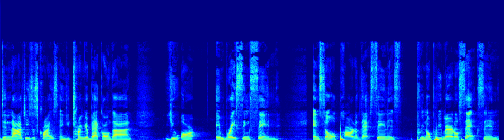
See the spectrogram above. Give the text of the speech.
deny jesus christ and you turn your back on god you are embracing sin. And so a part of that sin is you know premarital sex and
